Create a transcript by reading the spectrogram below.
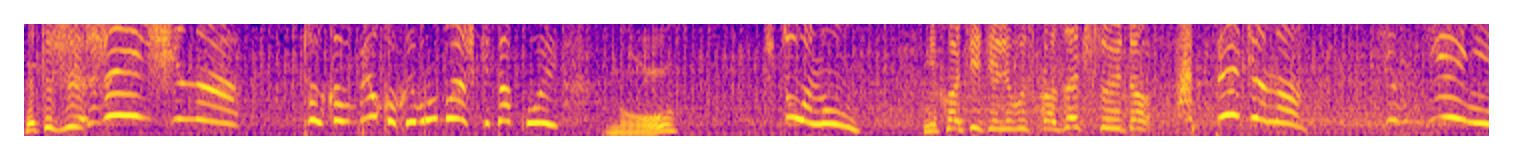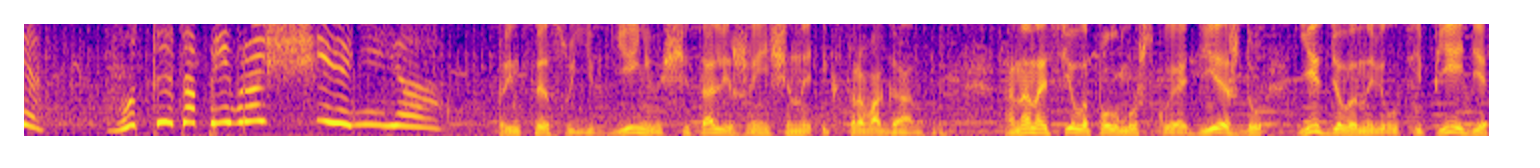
это же... Женщина! Только в брюках и в рубашке такой Ну, Что ну? Не хотите ли вы сказать, что это... Опять она? Евгения! Вот это превращение! принцессу Евгению считали женщиной экстравагантной Она носила полумужскую одежду, ездила на велосипеде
